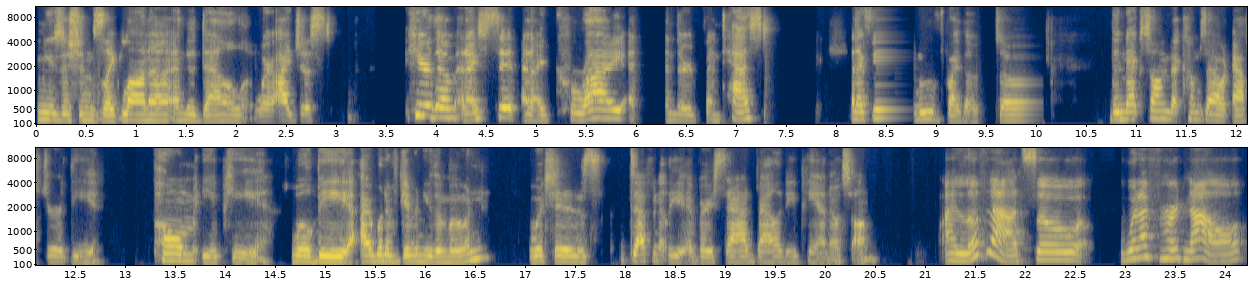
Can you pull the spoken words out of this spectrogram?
musicians like Lana and Adele where I just hear them and I sit and I cry and they're fantastic. And I feel moved by those. So the next song that comes out after the poem EP will be I Would Have Given You the Moon, which is definitely a very sad ballady piano song. I love that. So what I've heard now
